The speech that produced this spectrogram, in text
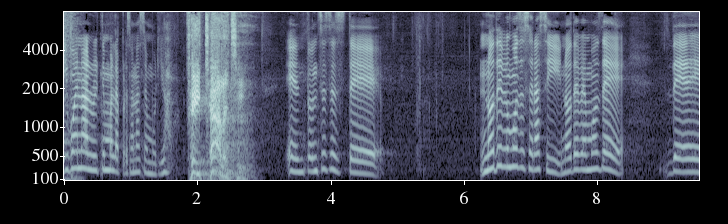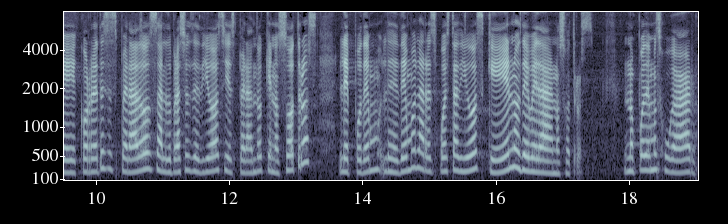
Y bueno, al último la persona se murió. Fatality. Entonces, este, no debemos de ser así, no debemos de, de correr desesperados a los brazos de Dios y esperando que nosotros le, podemos, le demos la respuesta a Dios que Él nos debe dar a nosotros. No podemos jugar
